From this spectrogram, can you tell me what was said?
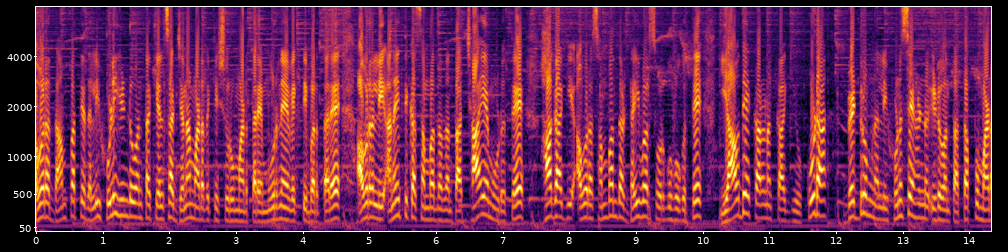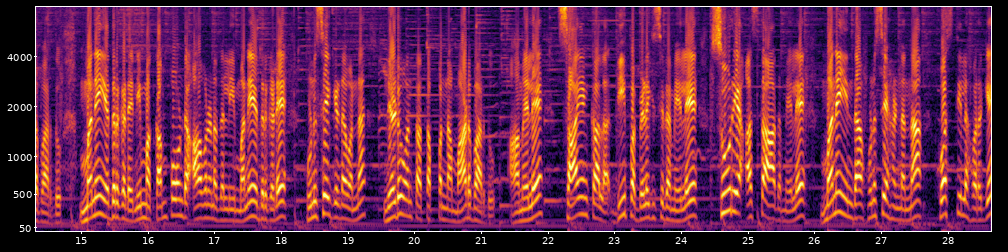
ಅವರ ದಾಂಪತ್ಯದಲ್ಲಿ ಹುಳಿ ಹಿಂಡುವಂಥ ಕೆಲಸ ಜನ ಮಾಡೋದಕ್ಕೆ ಶುರು ಮಾಡ್ತಾರೆ. ಮೂರನೇ ವ್ಯಕ್ತಿ ಬರ್ತಾರೆ. ಅವರಲ್ಲಿ ಅನೈತಿಕ ಸಂಬಂಧದಂಥ ಛಾಯೆ ಮೂಡುತ್ತೆ. ಹಾಗಾಗಿ ಅವರ ಸಂಬಂಧ ಡೈವರ್ಸ್ವರೆಗೂ ಹೋಗುತ್ತೆ. ಯಾವುದೇ ಕಾರಣಕ್ಕಾಗಿಯೂ ಕೂಡ ಬೆಡ್ರೂಮ್ನಲ್ಲಿ ಹುಣಸೆ ಹಣ್ಣು ಇಡುವಂಥ ತಪ್ಪು ಮಾಡಬಾರ್ದು. ಮನೆ ಎದುರುಗಡೆ, ನಿಮ್ಮ ಕಂಪೌಂಡ್ ಆವರಣದಲ್ಲಿ ಮನೆ ಎದುರುಗಡೆ ಹುಣಸೆ ಗಿಡವನ್ನು ನೆಡುವಂಥ ತಪ್ಪನ್ನು ಮಾಡಬಾರ್ದು. ಆಮೇಲೆ ಸಾಯಂಕಾಲ ದೀಪ ಬೆಳಗಿಸಿದ ಮೇಲೆ, ಸೂರ್ಯ ಅಸ್ತ ಆದ ಮೇಲೆ ಮನೆಯಿಂದ ಹುಣಸೆ ಹಣ್ಣನ್ನು ಹೊಸ್ತಿಲ ಹೊರಗೆ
